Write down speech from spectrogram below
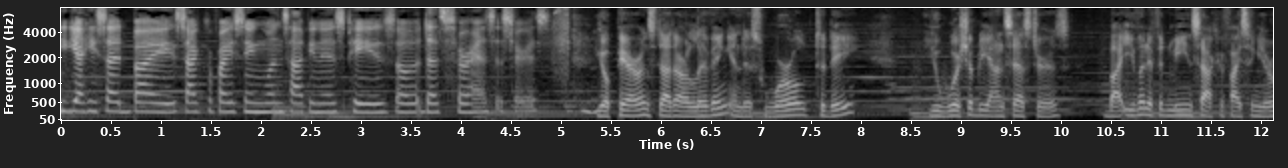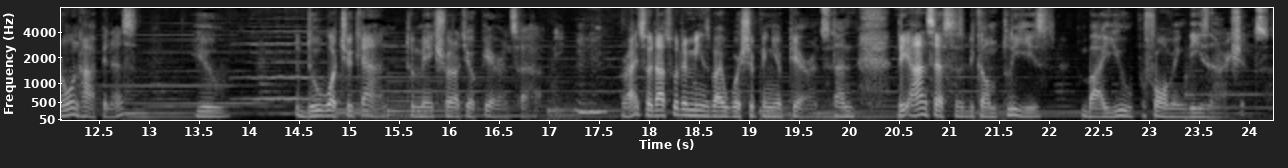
He, yeah, he said by sacrificing one's happiness pays uh, debts for ancestors. Your parents that are living in this world today, you worship the ancestors by even if it means sacrificing your own happiness, you do what you can to make sure that your parents are happy. hmm Right? So that's what it means by worshiping your parents. And the ancestors become pleased by you performing these actions.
